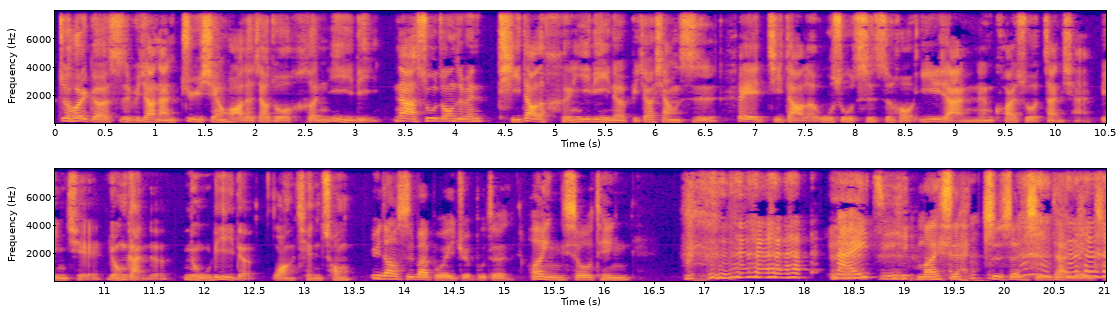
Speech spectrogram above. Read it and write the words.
最后一个是比较难具现化的，叫做恒毅力。那书中这边提到的恒毅力呢，比较像是被击倒了无数次之后，依然能快速的站起来，并且勇敢的、努力的往前冲。遇到失败不会一蹶不振，欢迎收听 哪一集？mindset 制胜心态那一集。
